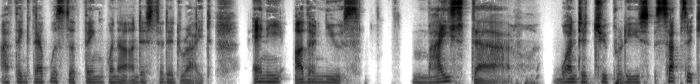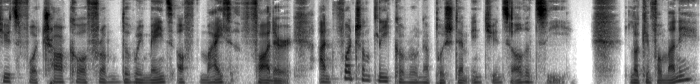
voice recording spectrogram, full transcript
I think that was the thing when I understood it right. Any other news? Meister wanted to produce substitutes for charcoal from the remains of mice fodder. Unfortunately, Corona pushed them into insolvency. Looking for money?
